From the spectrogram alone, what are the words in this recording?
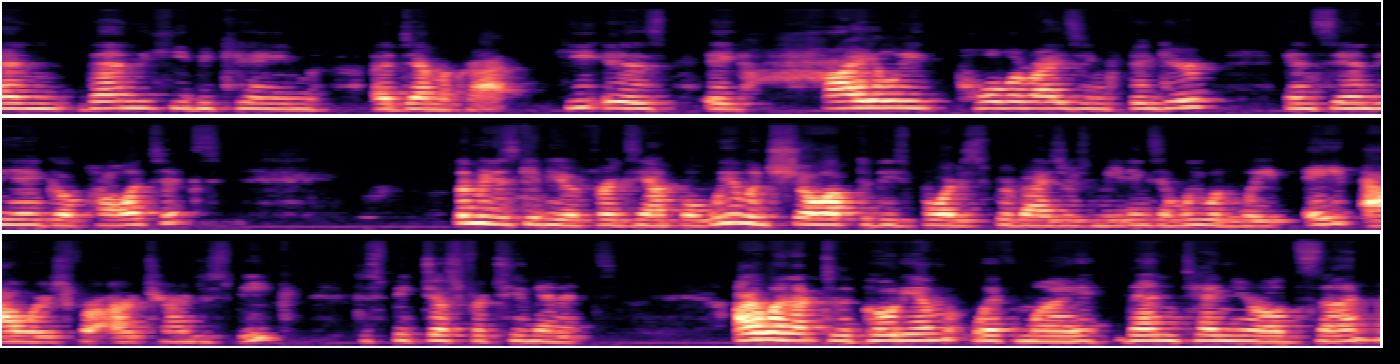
and then he became a Democrat. He is a highly polarizing figure in San Diego politics. Let me just give you, a, for example, we would show up to these board of supervisors meetings and we would wait eight hours for our turn to speak, to speak just for two minutes. I went up to the podium with my then 10 year old son.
